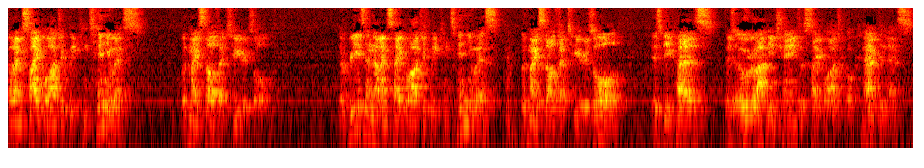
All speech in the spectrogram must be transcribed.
that I'm psychologically continuous with myself at two years old. The reason that I'm psychologically continuous with myself at two years old is because there's overlapping chains of psychological connectedness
